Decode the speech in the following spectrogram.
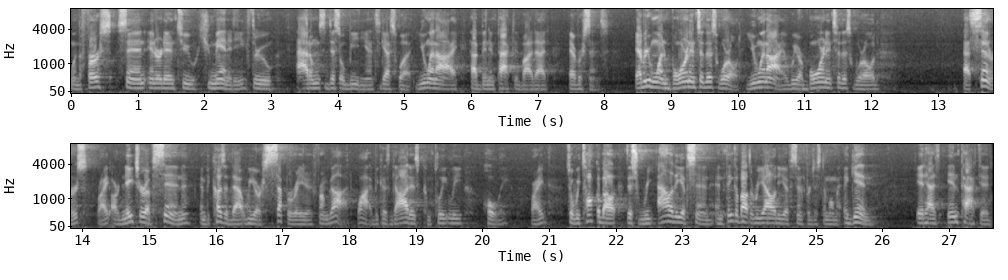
when the first sin entered into humanity through Adam's disobedience, guess what? You and I have been impacted by that ever since. Everyone born into this world, you and I, we are born into this world as sinners, right? Our nature of sin, and because of that, we are separated from God. Why? Because God is completely holy, right? So we talk about this reality of sin, and think about the reality of sin for just a moment. Again, it has impacted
